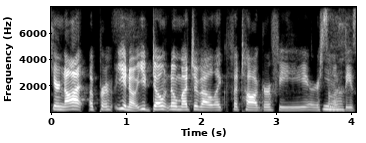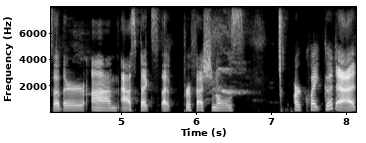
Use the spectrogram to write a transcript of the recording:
you're not a pro, you know you don't know much about like photography or some yeah. of these other um, aspects that professionals are quite good at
